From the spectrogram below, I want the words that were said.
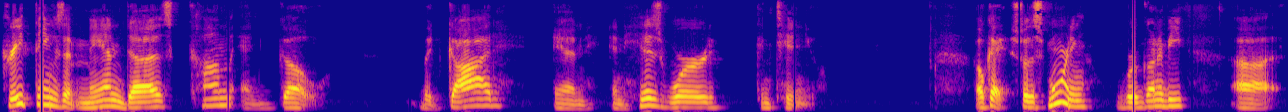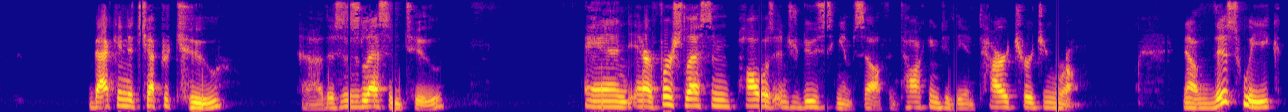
great things that man does come and go, but God and, and His Word continue. Okay, so this morning we're going to be uh, back into chapter 2. Uh, this is lesson 2. And in our first lesson, Paul was introducing himself and talking to the entire church in Rome. Now, this week,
